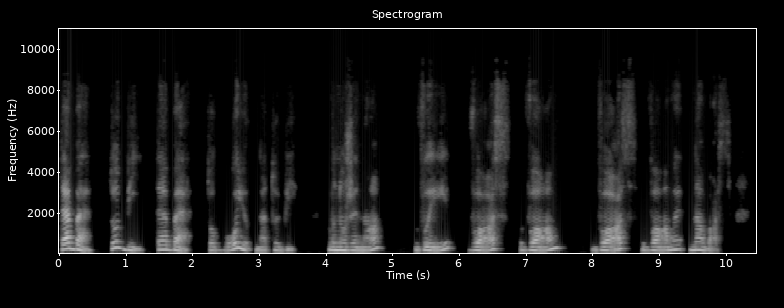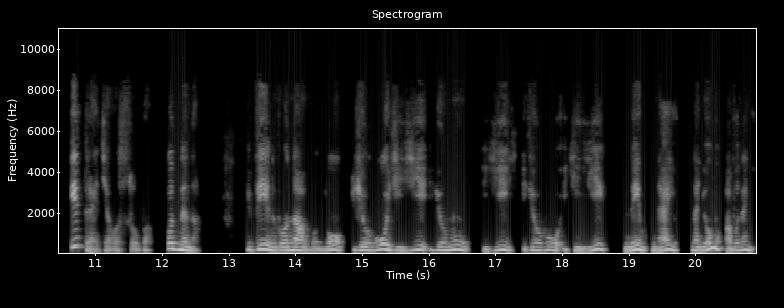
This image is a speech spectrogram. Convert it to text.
тебе, тобі, тебе, тобою, на тобі. Множина ви, вас, вам, вас, вами, на вас. І третя особа однина. Він, вона, воно, його, її, йому, їй, його, її, ним, нею, на ньому або на ній.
